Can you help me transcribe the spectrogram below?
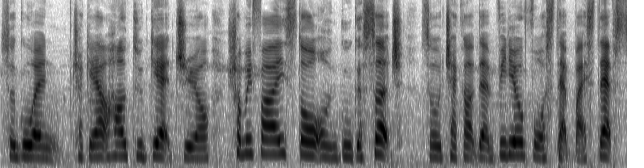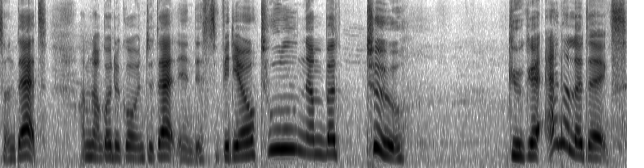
So go and check it out how to get your Shopify store on Google Search. So check out that video for step-by-steps on that. I'm not going to go into that in this video. Tool number two, Google Analytics.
